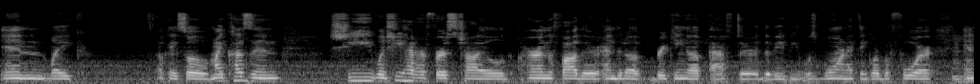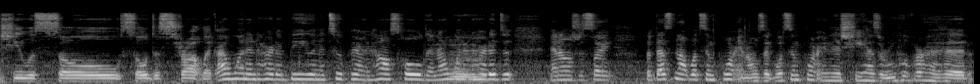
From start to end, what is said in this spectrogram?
in, like, okay, so my cousin, she when she had her first child, her and the father ended up breaking up after the baby was born, I think, or before, mm-hmm. and she was so so distraught. Like I wanted her to be in a two parent household, and I wanted mm. her to do, and I was just like, but that's not what's important. I was like, what's important is she has a roof over her head,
